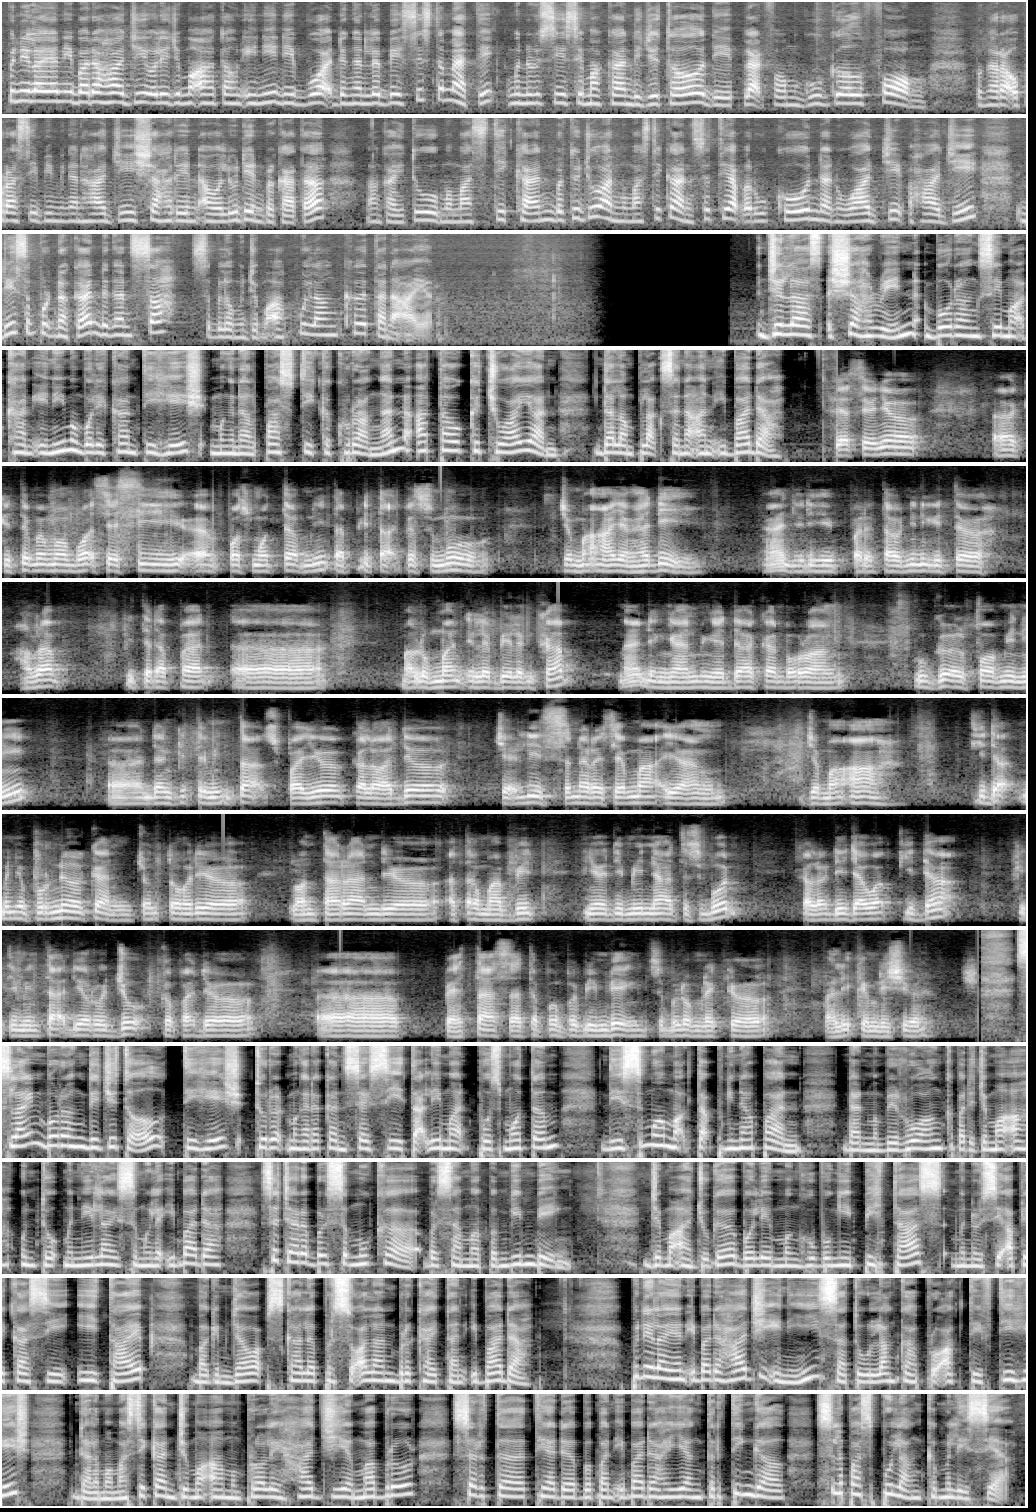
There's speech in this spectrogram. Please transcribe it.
Penilaian ibadah haji oleh jemaah tahun ini dibuat dengan lebih sistematik menerusi simakan digital di platform Google Form. Pengarah Operasi Bimbingan Haji Syahrin Awaluddin berkata, langkah itu memastikan bertujuan memastikan setiap rukun dan wajib haji disempurnakan dengan sah sebelum jemaah pulang ke tanah air. Jelas Syahrin, borang semakan ini membolehkan TH mengenal pasti kekurangan atau kecuaian dalam pelaksanaan ibadah. Biasanya uh, kita memang buat sesi uh, postmortem ni tapi tak ke semua jemaah yang hadir. Ha, jadi pada tahun ini kita harap kita dapat uh, maklumat yang lebih lengkap ha, dengan mengedarkan borang Google Form ini dan kita minta supaya kalau ada checklist senarai semak yang jemaah tidak menyempurnakan contoh dia lontaran dia atau mabit nya di Mina tersebut kalau dia jawab tidak kita minta dia rujuk kepada uh, pehtas ataupun pembimbing sebelum mereka balik ke Malaysia. Selain borang digital, TH turut mengadakan sesi taklimat postmortem di semua maktab penginapan dan memberi ruang kepada jemaah untuk menilai semula ibadah secara bersemuka bersama pembimbing. Jemaah juga boleh menghubungi PIHTAS menerusi aplikasi e-Type bagi menjawab skala persoalan berkaitan ibadah. Penilaian ibadah haji ini satu langkah proaktif TH dalam memastikan jemaah memperoleh haji yang mabrur serta tiada beban ibadah yang tertinggal selepas pulang ke Malaysia.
